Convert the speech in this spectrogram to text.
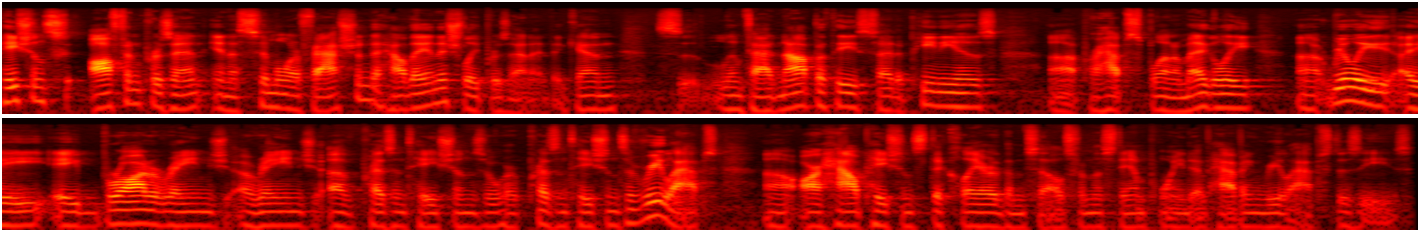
patients often present in a similar fashion to how they initially presented. Again, lymphadenopathy, cytopenias, uh, perhaps splenomegaly, uh, really a, a broad range, a range of presentations or presentations of relapse uh, are how patients declare themselves from the standpoint of having relapse disease.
